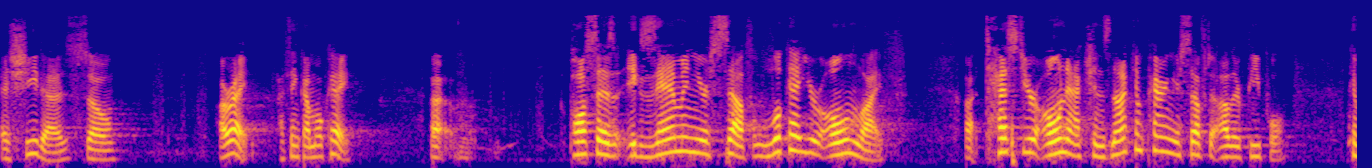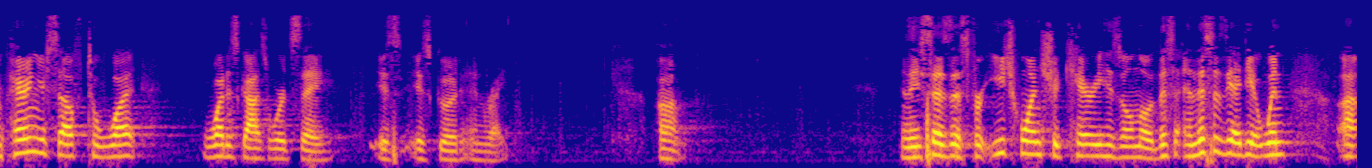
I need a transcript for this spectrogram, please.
as she does. So, all right. I think I'm okay. Uh, Paul says, examine yourself. Look at your own life. Uh, test your own actions, not comparing yourself to other people. Comparing yourself to what, what does God's word say is, is good and right. Um, and he says this, for each one should carry his own load. This, and this is the idea. When, uh,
